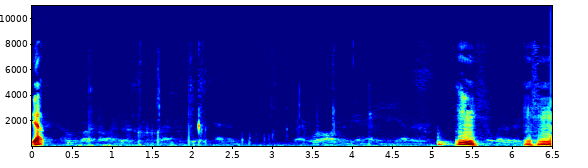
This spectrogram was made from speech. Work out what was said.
Yep. Mm. Mm-hmm.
